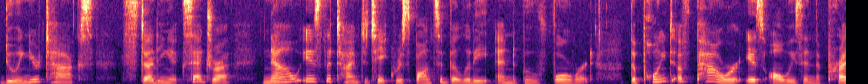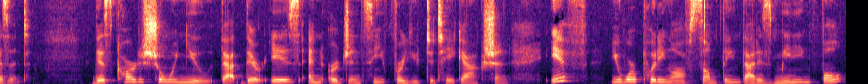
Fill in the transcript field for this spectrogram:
doing your tax, studying, etc. Now is the time to take responsibility and move forward. The point of power is always in the present. This card is showing you that there is an urgency for you to take action. If you are putting off something that is meaningful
